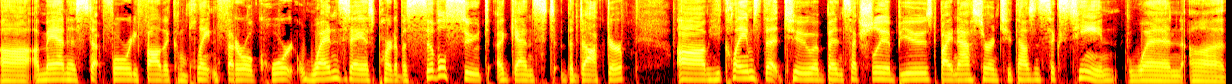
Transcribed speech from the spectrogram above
Uh, a man has stepped forward. He filed a complaint in federal court Wednesday as part of a civil suit against the doctor. Um, he claims that to have been sexually abused by Nassar in 2016 when uh,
